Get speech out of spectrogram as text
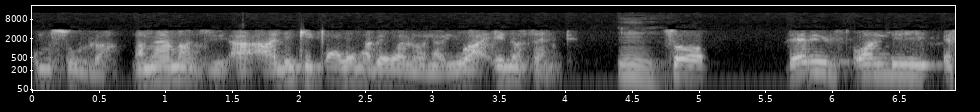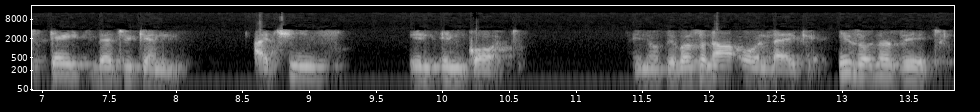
umsulwa ngamanye amazwi alikho icala engabekwa lona you are innocent mm. so there is only a state that you can achieve in in God you know because on our own like izono zethu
